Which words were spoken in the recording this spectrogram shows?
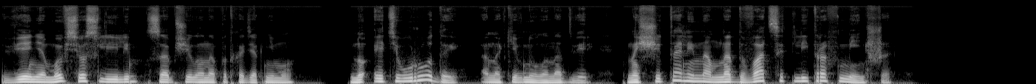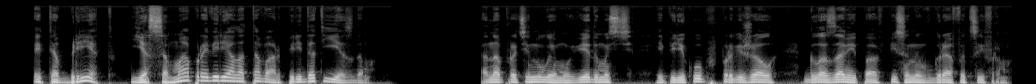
«Веня, мы все слили», — сообщила она, подходя к нему. «Но эти уроды», — она кивнула на дверь, — «насчитали нам на 20 литров меньше». «Это бред. Я сама проверяла товар перед отъездом». Она протянула ему ведомость, и Перекуп пробежал глазами по вписанным в графы цифрам.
